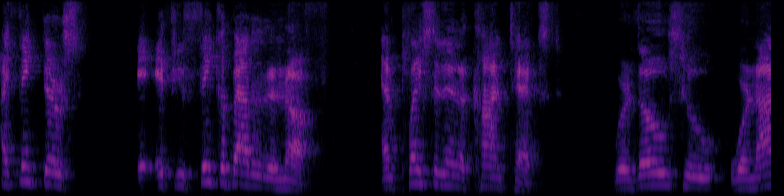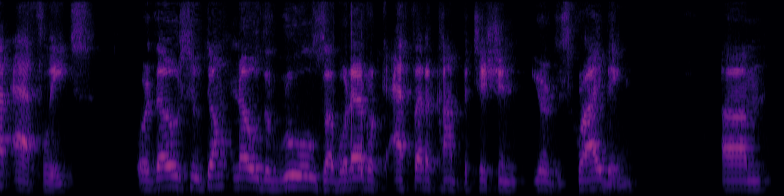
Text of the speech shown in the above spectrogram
I think there's, if you think about it enough and place it in a context where those who were not athletes or those who don't know the rules of whatever athletic competition you're describing um,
